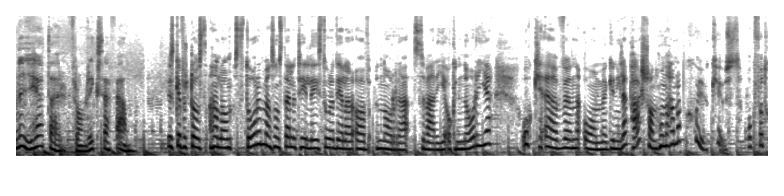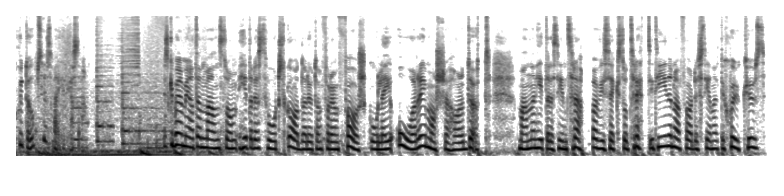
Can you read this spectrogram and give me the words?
Nyheter från riks FM. Det ska förstås handla om stormen som ställer till det i stora delar av norra Sverige och Norge. Och även om Gunilla Persson. Hon har hamnat på sjukhus och fått skjuta upp sin Sverigeresa. Vi ska börja med att en man som hittades svårt skadad utanför en förskola i Åre i morse har dött. Mannen hittades i en trappa vid 6.30-tiden och fördes senare till sjukhus.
